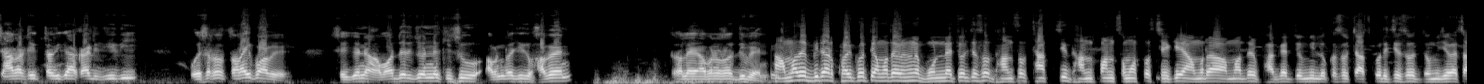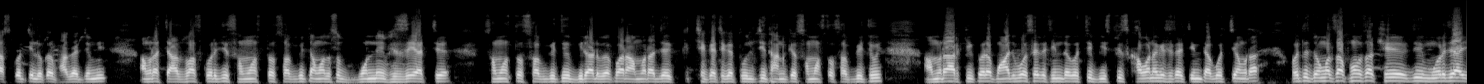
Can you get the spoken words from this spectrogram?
চার আটি তারিখে আকাটি দিয়ে দিই। পয়সাটা তারাই পাবে। সেই জন্য আমাদের জন্য কিছু আপনারা যদি ভাবেন, তাহলে আপনারা দিবেন। আমাদের বিরাট ক্ষয়ক্ষতি আমাদের এখানে বন্যা চলছে, সব ধান সব ছাঁকছি ধান পান সমস্ত ছেঁকে আমরা আমাদের ভাগের জমি, লোকে সব চাষ করেছি, সব জমি জায়গা চাষ করছি, লোকের ভাগের জমি আমরা চাষবাস করেছি, সমস্ত সবকিছু আমাদের সব বন্যায় ভেসে যাচ্ছে, সমস্ত সব সবকিছু বিরাট ব্যাপার, আমরা যে ছেঁকে ছেঁকে তুলছি ধানকে, সমস্ত সব কিছুই, আমরা আর কি করে বাঁচবো সেটা চিন্তা করছি বিষ পিস খাব নাকি সেটা চিন্তা করছি আমরা, হয়তো জঙ্গল সাপ ফমসা খেয়ে যদি মরে যাই,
